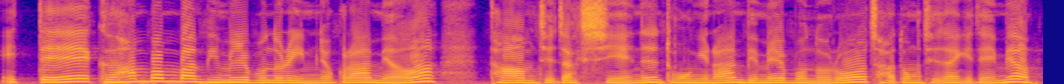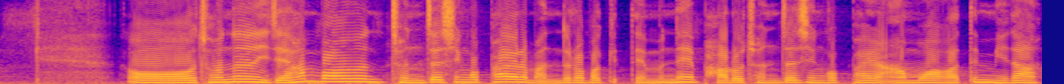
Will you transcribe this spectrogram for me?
이때 그 한 번만 비밀번호를 입력을 하면 다음 제작 시에는 동일한 비밀번호로 자동 제작이 되면 어, 저는 이제 한번 전자신고 파일을 만들어 봤기 때문에 바로 전자신고 파일 암호화가 뜹니다.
